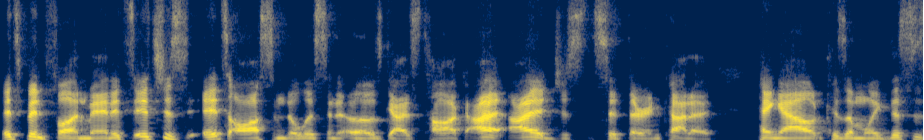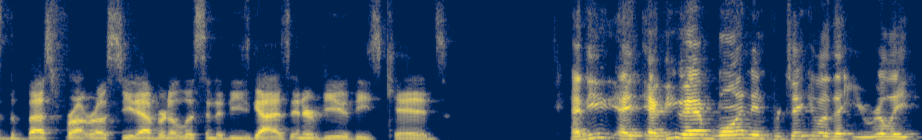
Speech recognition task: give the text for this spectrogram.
it's been fun, man. It's it's just it's awesome to listen to those guys talk. I I just sit there and kind of hang out because I'm like, this is the best front row seat ever to listen to these guys interview these kids. Have you have you had one in particular that you really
